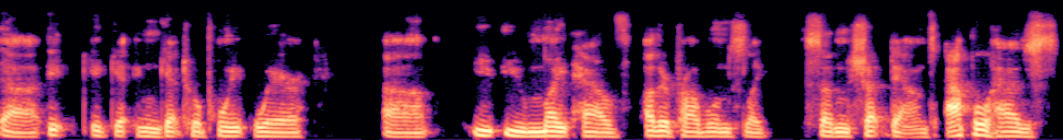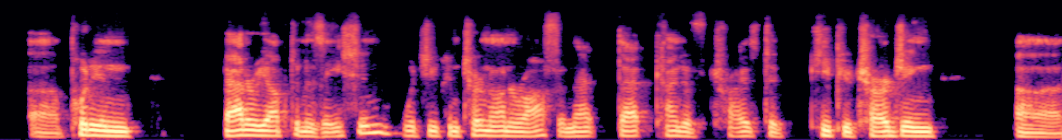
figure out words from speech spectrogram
uh, it it get, can get to a point where uh, you you might have other problems like sudden shutdowns. Apple has uh, put in battery optimization, which you can turn on or off, and that that kind of tries to keep your charging uh,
